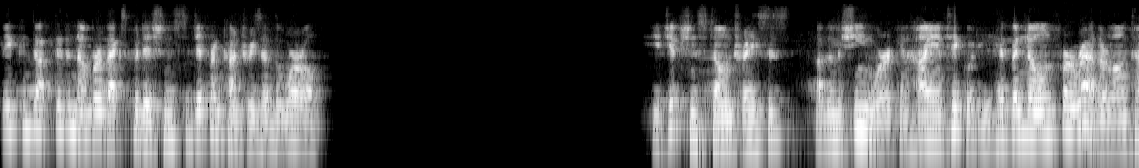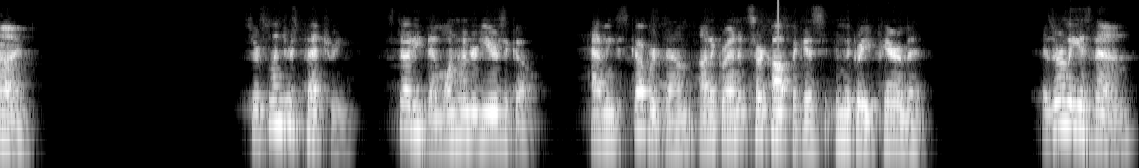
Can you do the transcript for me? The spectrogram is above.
they've conducted a number of expeditions to different countries of the world. The Egyptian stone traces of the machine work in high antiquity have been known for a rather long time. Sir Flinders Petrie studied them 100 years ago, having discovered them on a granite sarcophagus in the Great Pyramid. As early as then,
